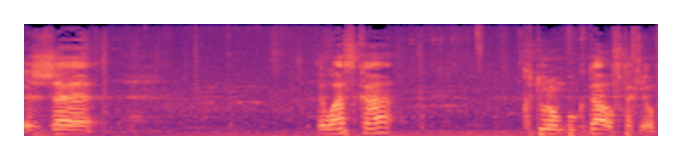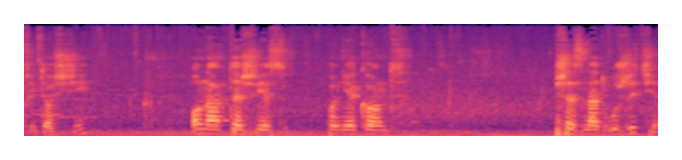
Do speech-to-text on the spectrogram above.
że łaska, którą Bóg dał w takiej obfitości, ona też jest poniekąd przez nadużycie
